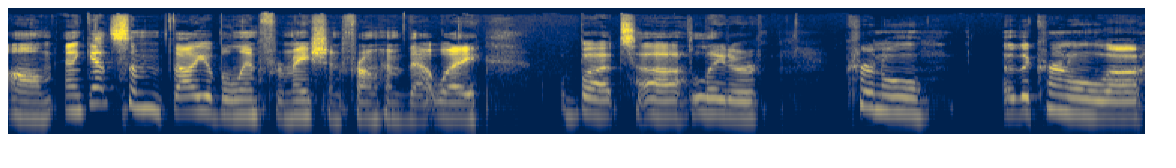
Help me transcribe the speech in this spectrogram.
um, and get some valuable information from him that way. But uh, later, Colonel, uh, the Colonel uh,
